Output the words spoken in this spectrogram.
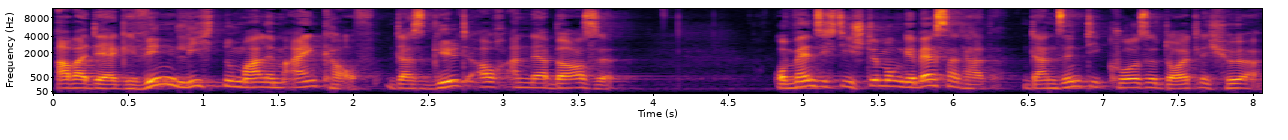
Aber der Gewinn liegt nun mal im Einkauf. Das gilt auch an der Börse. Und wenn sich die Stimmung gebessert hat, dann sind die Kurse deutlich höher.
